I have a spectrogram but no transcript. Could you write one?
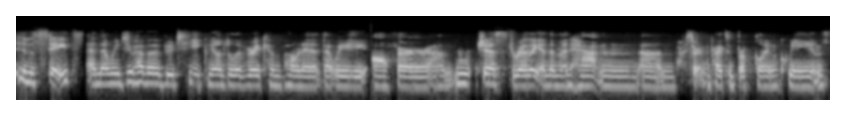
in the States. And then we do have a boutique meal delivery component that we offer um, just really in the Manhattan, um, certain parts of Brooklyn, Queens.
